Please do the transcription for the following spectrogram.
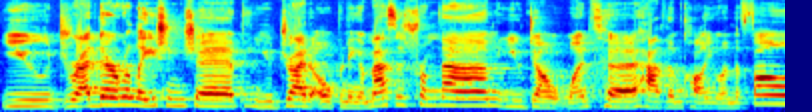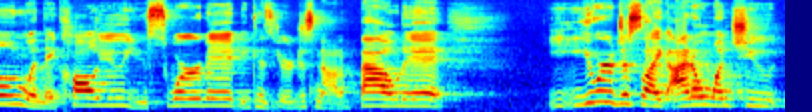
You dread their relationship, you dread opening a message from them, you don't want to have them call you on the phone. When they call you, you swerve it because you're just not about it. You are just like, I don't want you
